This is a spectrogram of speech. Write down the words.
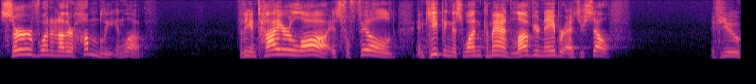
serve one another humbly in love. For the entire law is fulfilled in keeping this one command love your neighbor as yourself. If you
